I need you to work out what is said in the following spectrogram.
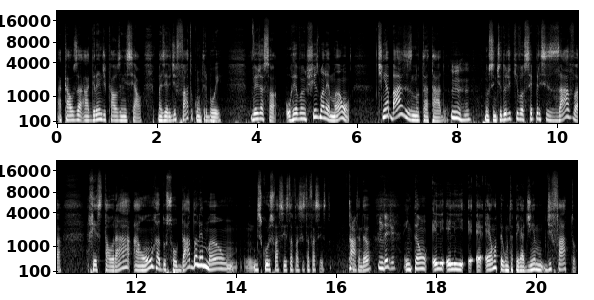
a causa, a grande causa inicial, mas ele de fato contribui. Veja só, o revanchismo alemão tinha bases no tratado, uhum. no sentido de que você precisava restaurar a honra do soldado alemão. Discurso fascista, fascista, fascista. Tá. Entendeu? Entendi. Então, ele, ele é, é uma pergunta pegadinha de fato.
